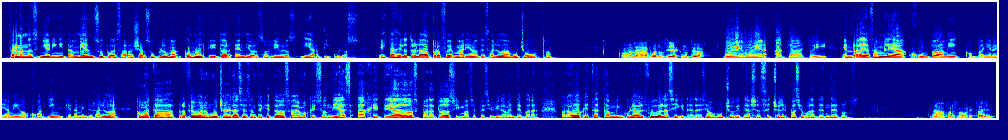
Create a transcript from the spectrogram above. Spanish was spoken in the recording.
Fernando Signorini también supo desarrollar su pluma como escritor en diversos libros y artículos. Estás del otro lado, profe. Mariano te saluda, mucho gusto. Hola, buenos días, ¿cómo te va? Muy bien, muy bien. Acá estoy en Radio Asamblea junto a mi compañero y amigo Joaquín, que también te saluda. ¿Cómo estás, profe? Bueno, muchas gracias antes que todo. Sabemos que son días ajetreados para todos y más específicamente para, para vos, que estás tan vinculado al fútbol, así que te agradecemos mucho que te hayas hecho el espacio para atendernos. No, por favor, está bien.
